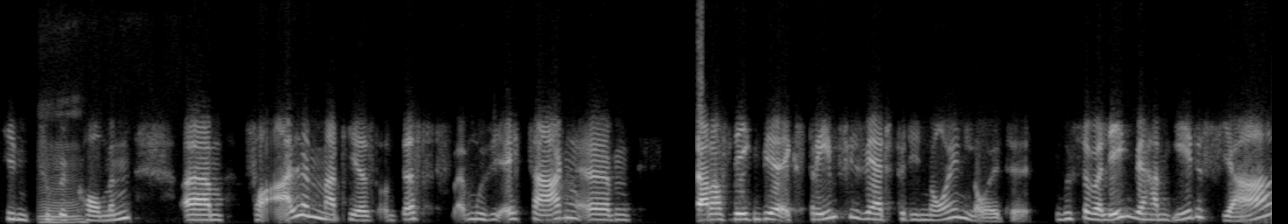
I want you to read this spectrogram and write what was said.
hinzubekommen. Mhm. Ähm, vor allem, Matthias, und das muss ich echt sagen, ähm, darauf legen wir extrem viel Wert für die neuen Leute. Du musst überlegen, wir haben jedes Jahr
